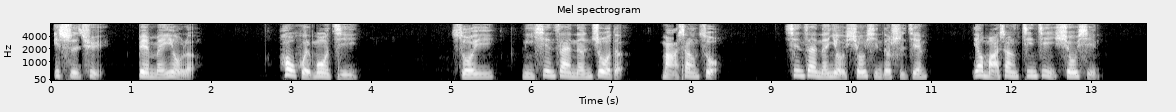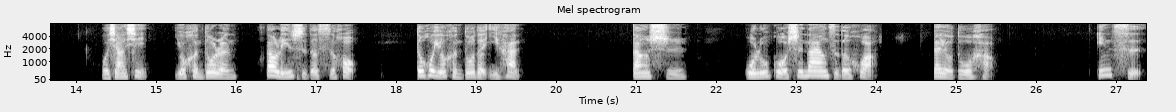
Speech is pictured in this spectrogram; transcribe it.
一失去便没有了，后悔莫及。所以你现在能做的，马上做。现在能有修行的时间，要马上精进修行。我相信有很多人到临死的时候，都会有很多的遗憾。当时我如果是那样子的话，该有多好！因此，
